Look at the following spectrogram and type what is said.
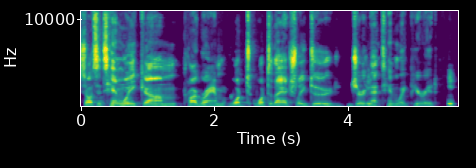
So it's a ten week um, program. What what do they actually do during it, that ten week period? It,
